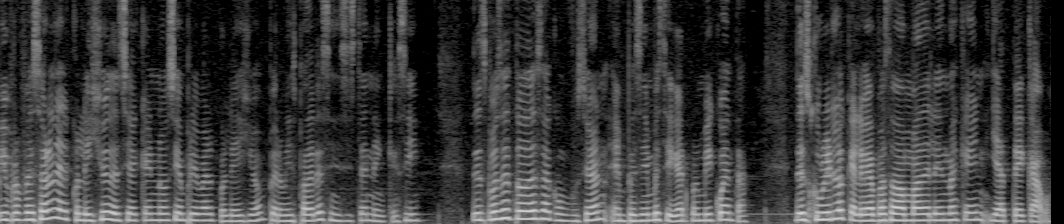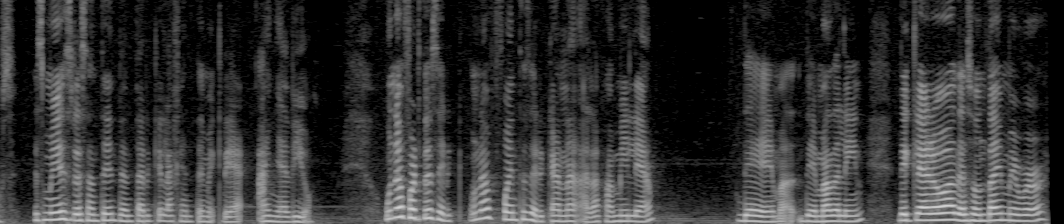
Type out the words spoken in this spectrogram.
Mi profesor en el colegio decía que no siempre iba al colegio, pero mis padres insisten en que sí. Después de toda esa confusión, empecé a investigar por mi cuenta. Descubrir lo que le había pasado a Madeleine McCain y até cabos. Es muy estresante intentar que la gente me crea, añadió. Una, una fuente cercana a la familia de, de Madeleine declaró a The Sunday Mirror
